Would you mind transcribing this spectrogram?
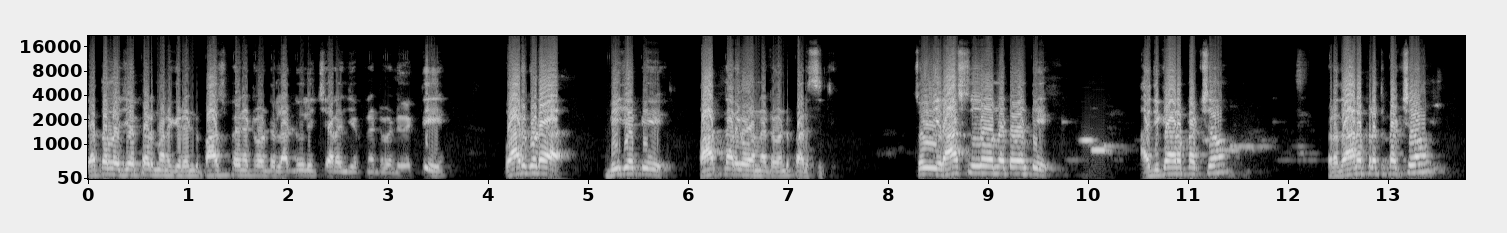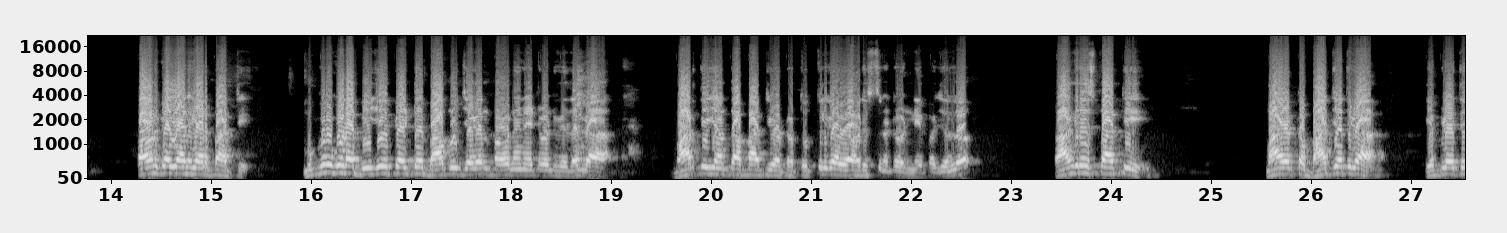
గతంలో చెప్పారు మనకి రెండు పాసిపోయినటువంటి లడ్డూలు ఇచ్చారని చెప్పినటువంటి వ్యక్తి. వారు కూడా బీజేపీ పార్ట్నర్గా ఉన్నటువంటి పరిస్థితి. సో ఈ రాష్ట్రంలో ఉన్నటువంటి అధికార పక్షం ప్రధాన ప్రతిపక్షం పవన్ కళ్యాణ్ గారి పార్టీ. ముగ్గురు కూడా బీజేపీ అంటే బాబు జగన్ పవన్ అనేటువంటి విధంగా భారతీయ జనతా పార్టీ యొక్క తొత్తులుగా వ్యవహరిస్తున్నటువంటి నేపథ్యంలో కాంగ్రెస్ పార్టీ మా యొక్క బాధ్యతగా ఎప్పుడైతే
